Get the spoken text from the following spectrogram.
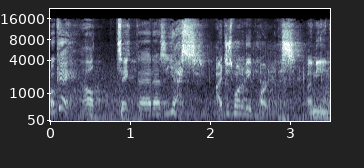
Okay, I'll take that as a yes. I just want to be part of this. I mean,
